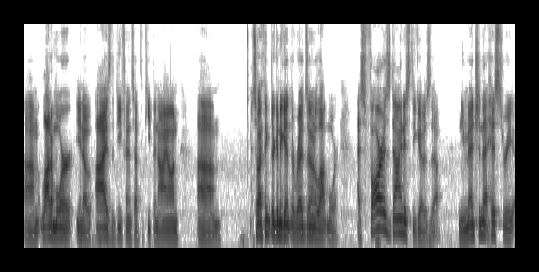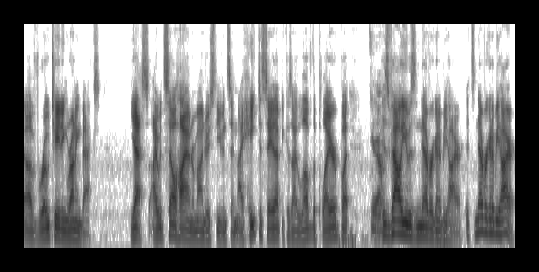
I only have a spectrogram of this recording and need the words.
Um, a lot of more, you know, eyes the defense have to keep an eye on. Um, so I think they're going to get in the red zone a lot more. As far as dynasty goes, though, and you mentioned that history of rotating running backs. Yes, I would sell high on Rhamondre Stevenson. I hate to say that because I love the player, but yeah. his value is never going to be higher. It's never going to be higher.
